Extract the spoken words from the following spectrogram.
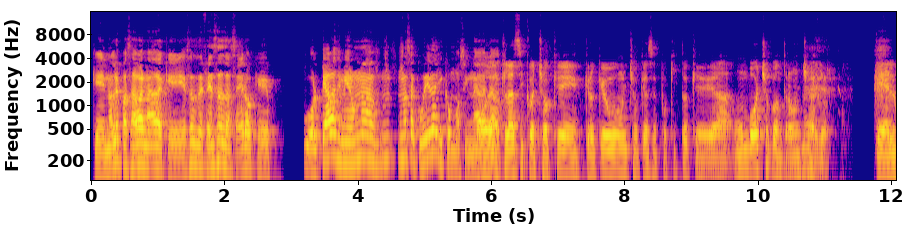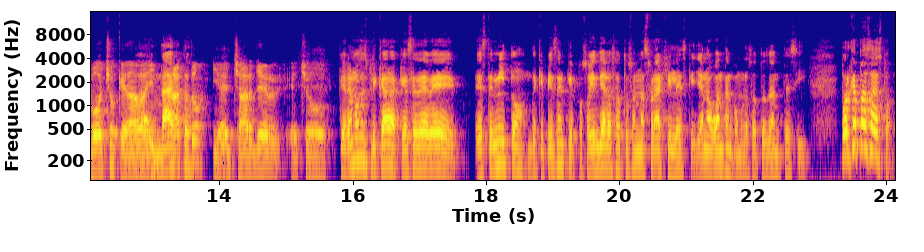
que no le pasaba nada, que esas defensas de acero que golpeabas y mira una, una sacudida y como si nada. o el clásico choque, creo que hubo un choque hace poquito que era un bocho contra un charger. Que el bocho quedaba Ah, intacto. intacto y el charger hecho... Queremos explicar a qué se debe este mito de que piensan que pues hoy en día los autos son más frágiles, que ya no aguantan como los autos de antes y ¿por qué pasa esto?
